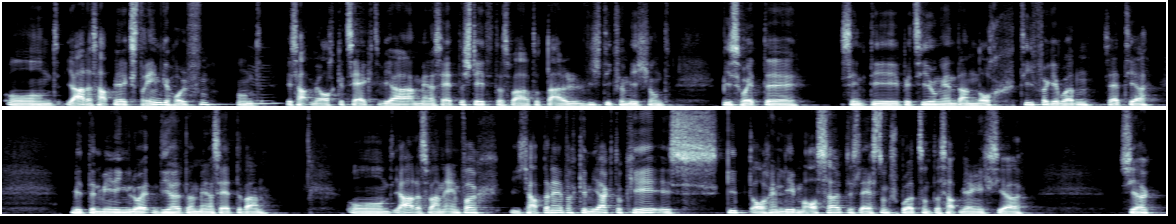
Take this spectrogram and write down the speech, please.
Und ja, das hat mir extrem geholfen und mhm. es hat mir auch gezeigt, wer an meiner Seite steht. Das war total wichtig für mich und bis heute sind die Beziehungen dann noch tiefer geworden seither mit den wenigen Leuten, die halt an meiner Seite waren. Und ja, das waren einfach, ich habe dann einfach gemerkt, okay, es gibt auch ein Leben außerhalb des Leistungssports und das hat mir eigentlich sehr, sehr,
